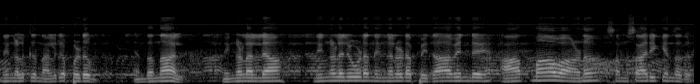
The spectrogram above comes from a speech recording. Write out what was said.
നിങ്ങൾക്ക് നൽകപ്പെടും. എന്തെന്നാൽ നിങ്ങളല്ല നിങ്ങളിലൂടെ നിങ്ങളുടെ പിതാവിന്റെ ആത്മാവാണ് സംസാരിക്കുന്നത്.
